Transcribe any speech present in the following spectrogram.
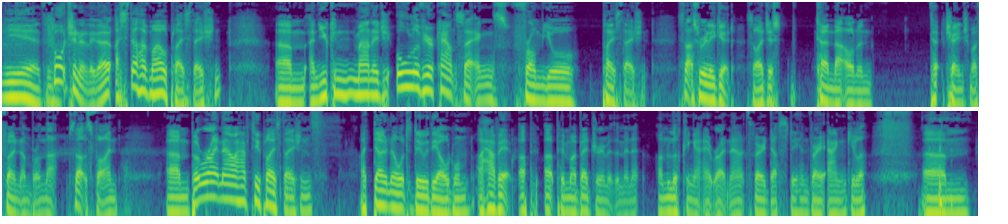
Yeah. Fortunately, though, I still have my old PlayStation, um, and you can manage all of your account settings from your PlayStation. So that's really good. So I just turned that on and t- changed my phone number on that. So that was fine. Um, but right now I have two PlayStations. I don't know what to do with the old one. I have it up up in my bedroom at the minute. I'm looking at it right now. It's very dusty and very angular. Um,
